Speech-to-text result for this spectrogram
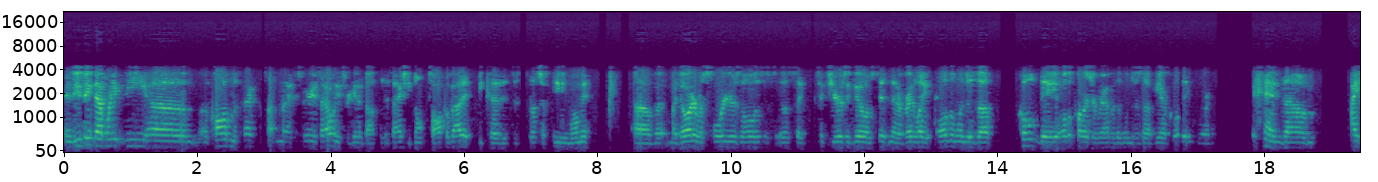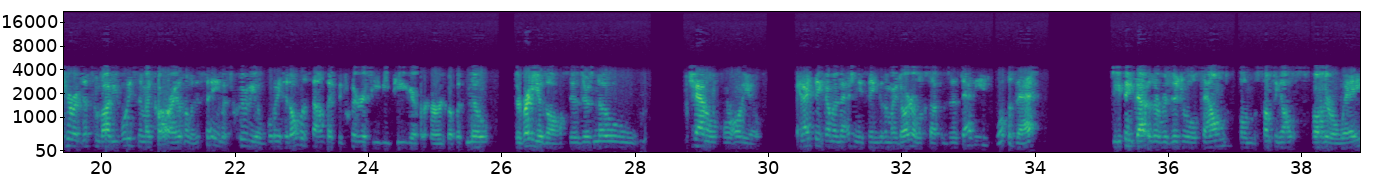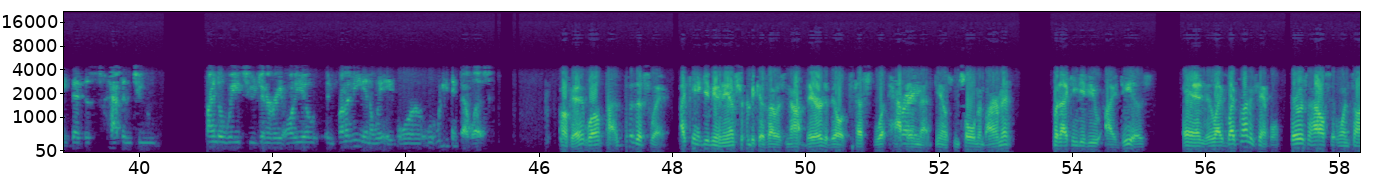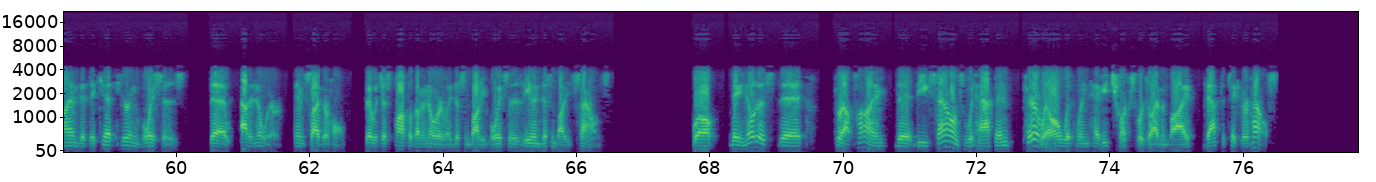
And do you think that might be um, a cause and effect of something I experienced? I always forget about this. I actually don't talk about it because it's just such a fleeting moment. Uh, but my daughter was four years old. It was, it was like six years ago. I'm sitting at a red light, all the windows up, cold day, all the cars around with the windows up. Yeah, cold day Florida. And um, I hear a disembodied voice in my car. I don't know what it's saying, but it's clearly a voice. It almost sounds like the clearest EVP you ever heard, but with no, the radio's off. There's, there's no channel for audio. And I think I'm imagining things, and my daughter looks up and says, Daddy, what was that? Do you think that was a residual sound from something else farther away that just happened to find a way to generate audio in front of me in a wave, or what do you think that was? Okay, well, I put it this way. I can't give you an answer because I was not there to be able to test what happened right. in that, you know, controlled environment. But I can give you ideas and like, like prime example, there was a house at one time that they kept hearing voices that out of nowhere inside their home that would just pop up out of nowhere, like disembodied voices, even disembodied sounds. Well, they noticed that throughout time that the sounds would happen parallel with when heavy trucks were driving by that particular house.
